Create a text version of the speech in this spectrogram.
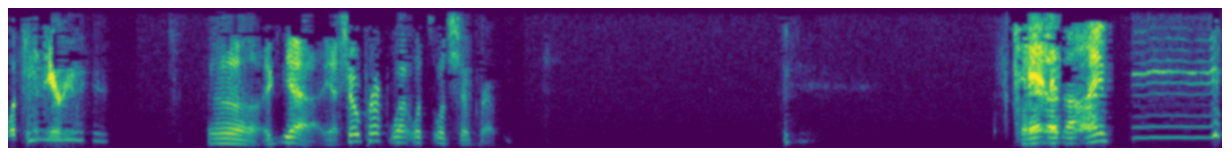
What's the material? Uh, yeah, yeah. Show prep. What what's what's show prep? But I, I, I'm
